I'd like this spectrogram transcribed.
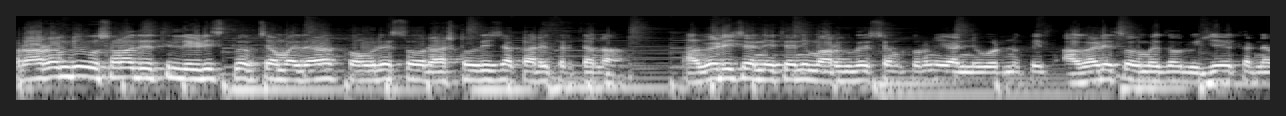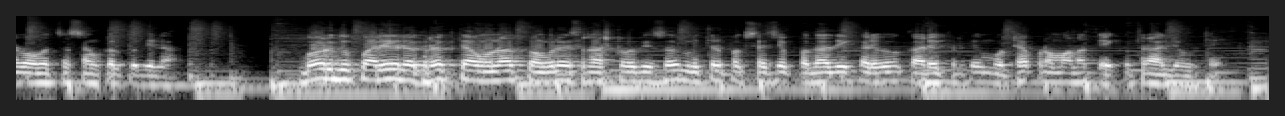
प्रारंभी उस्मानाबाद येथील लेडीज क्लबच्या मैदानात काँग्रेस व राष्ट्रवादीच्या कार्यकर्त्यांना आघाडीच्या नेत्यांनी मार्गदर्शन करून या निवडणुकीत आघाडीचा उमेदवार विजय करण्याबाबतचा संकल्प दिला. भर दुपारी रखरखत्या उन्हात काँग्रेस राष्ट्रवादीसह मित्रपक्षाचे पदाधिकारी व कार्यकर्ते मोठ्या प्रमाणात एकत्र आले होते.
